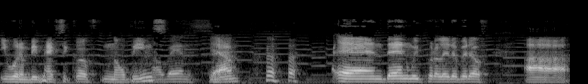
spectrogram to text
it wouldn't be Mexico if no beans. No beans. Yeah. and then we put a little bit of uh,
